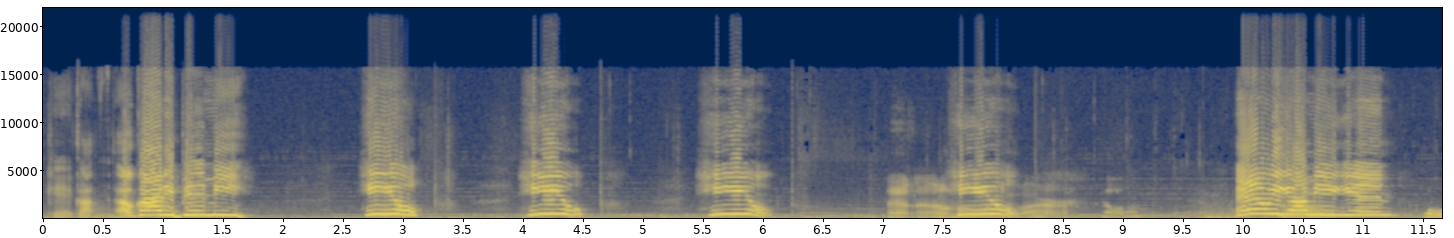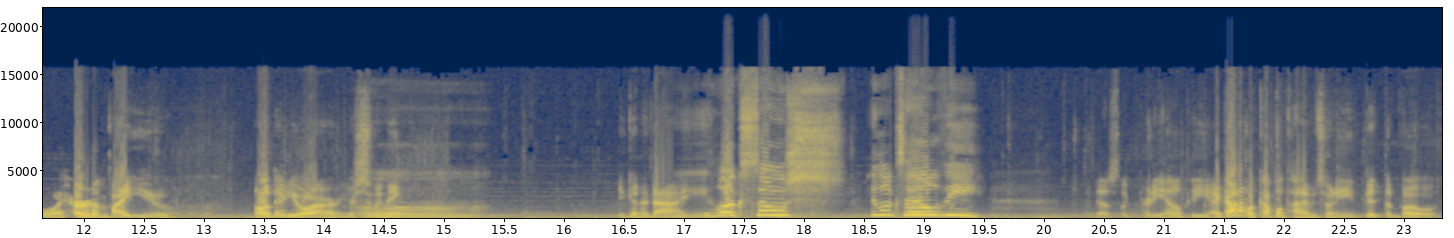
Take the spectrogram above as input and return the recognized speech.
Okay, I got. Oh god, he bit me! Help! Help! Help! I don't, I don't know where you are. Hello? Got me again! Oh, I heard him bite you. Oh, there you are. You're swimming. Oh, You gonna die? he looks so. He looks healthy. He does look pretty healthy. I got him a couple times when he bit the boat.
